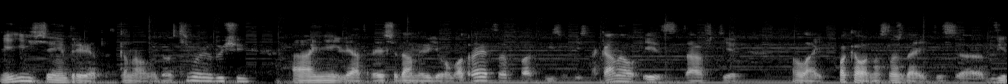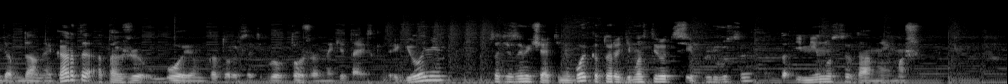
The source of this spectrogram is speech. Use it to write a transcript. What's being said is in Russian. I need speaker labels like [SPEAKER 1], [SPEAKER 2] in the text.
[SPEAKER 1] И всем привет, это канал Видеостример ведущий, Аннигилятор. Если данное видео вам понравится, подписывайтесь на канал и ставьте лайк. Пока вы наслаждаетесь э, видом данной карты, а также боем, который, кстати, был тоже на китайском регионе. Кстати, замечательный бой, который демонстрирует все плюсы и минусы данной машины.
